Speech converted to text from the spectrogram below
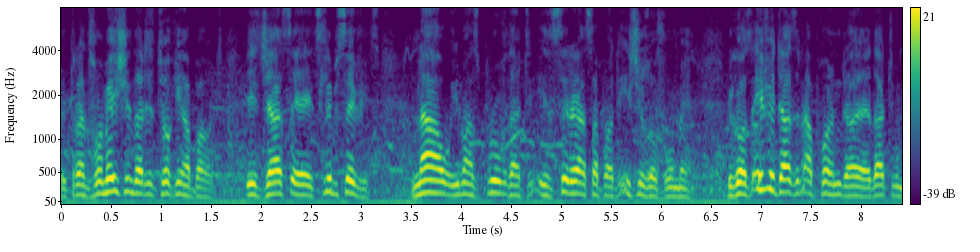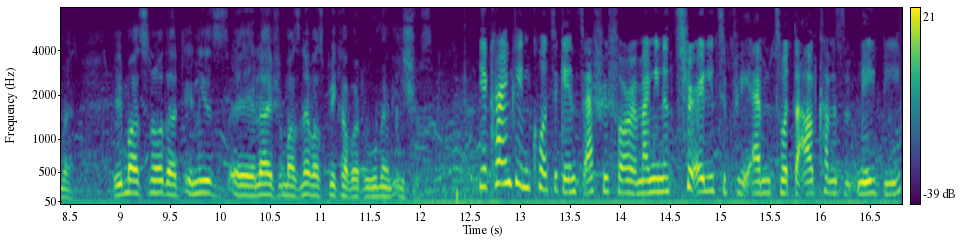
the transformation that he's talking about is just a slip service. Now he must prove that he's serious about the issues of women. Because if he doesn't appoint uh, that woman, he must know that in his uh, life he must never speak about women issues. You're currently in court against AfriForum. I mean, it's too early to preempt what the outcomes may be.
